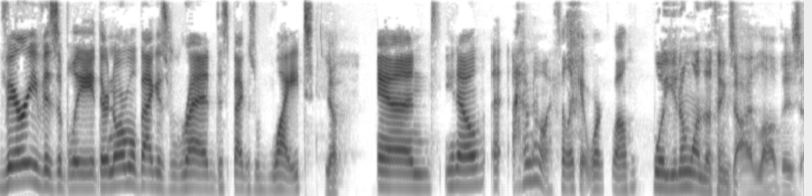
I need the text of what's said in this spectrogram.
Very visibly, their normal bag is red. This bag is white. Yep. And you know, I, I don't know. I feel like it worked well. Well, you know, one of the things I love is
